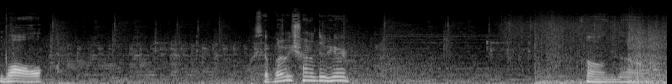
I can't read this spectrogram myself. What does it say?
wall. So what are we trying to do here? Oh no.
